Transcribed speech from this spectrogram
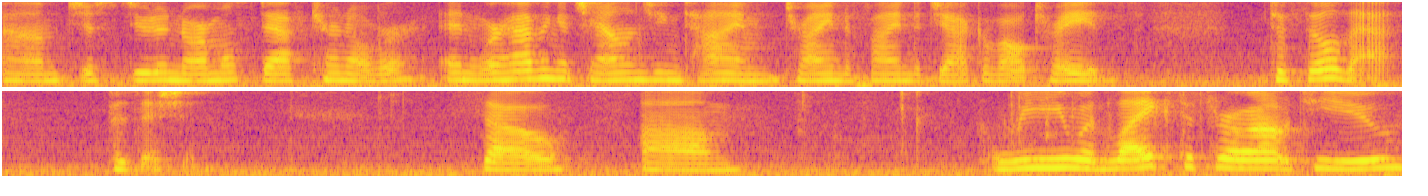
um, just due to normal staff turnover. And we're having a challenging time trying to find a jack of all trades to fill that position. So, um, we would like to throw out to you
